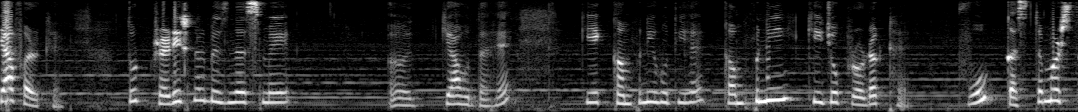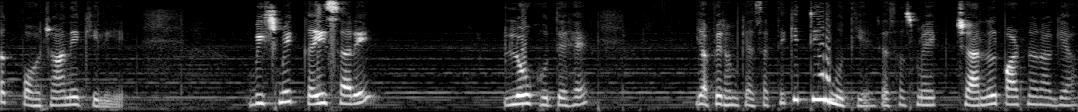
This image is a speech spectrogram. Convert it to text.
क्या फ़र्क है। तो ट्रेडिशनल बिज़नेस में आ, क्या होता है कि एक कंपनी होती है कंपनी की जो प्रोडक्ट है वो कस्टमर्स तक पहुँचाने के लिए। बीच में कई सारे लोग होते हैं, या फिर हम कह सकते हैं कि टीम होती है। जैसा उसमें एक चैनल पार्टनर आ गया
